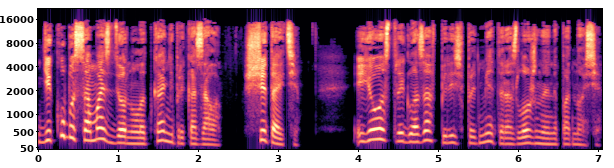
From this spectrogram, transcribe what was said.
Гекуба сама сдернула ткань и приказала. «Считайте». Ее острые глаза впились в предметы, разложенные на подносе.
